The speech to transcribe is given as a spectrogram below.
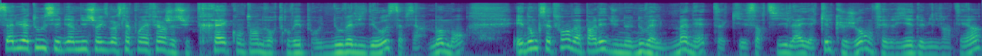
Salut à tous et bienvenue sur Xboxlive.fr, je suis très content de vous retrouver pour une nouvelle vidéo, ça faisait un moment. Et donc cette fois on va parler d'une nouvelle manette qui est sortie là il y a quelques jours, en février 2021.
